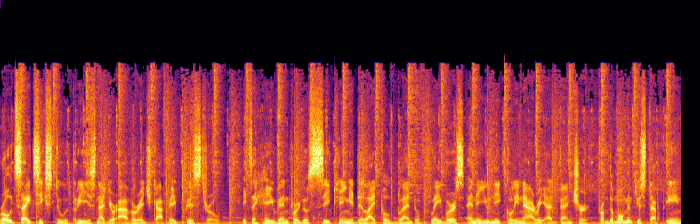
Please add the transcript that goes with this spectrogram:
Roadside 623 is not your average cafe bistro. It's a haven for those seeking a delightful blend of flavors and a unique culinary adventure. From the moment you step in,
